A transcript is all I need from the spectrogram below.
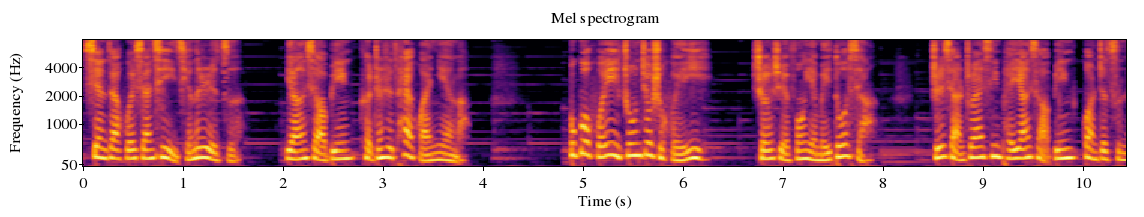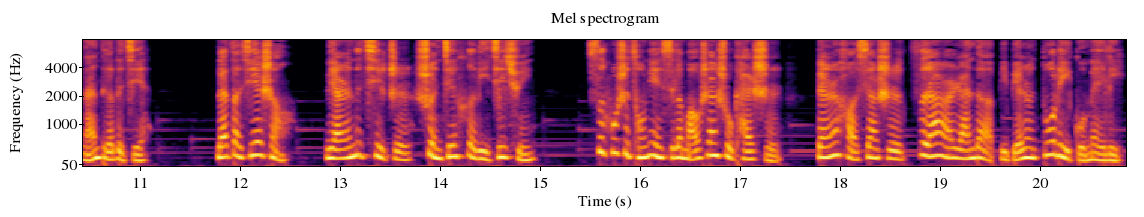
现在回想起以前的日子，杨小兵可真是太怀念了。不过回忆终究是回忆，沈雪峰也没多想，只想专心陪杨小兵逛这次难得的街。来到街上，两人的气质瞬间鹤立鸡群，似乎是从练习了茅山术开始。两人好像是自然而然的比别人多了一股魅力，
